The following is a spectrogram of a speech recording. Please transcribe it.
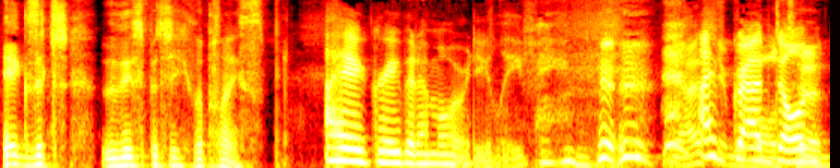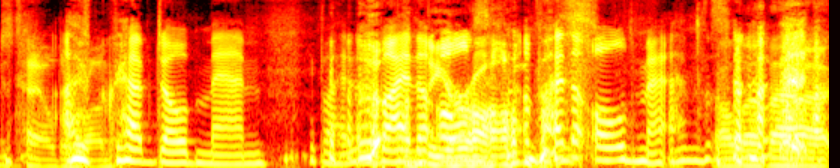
exit this particular place? I agree, but I'm already leaving. I've grabbed old. I've grabbed old ma'am by the by the old arm. by the old ma'am. I'll have uh,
